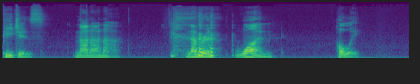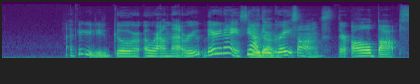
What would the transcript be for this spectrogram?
peaches. Na na na. Number one, holy. I figured you'd go around that route. Very nice. Yeah, No they're great songs. They're all bops.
